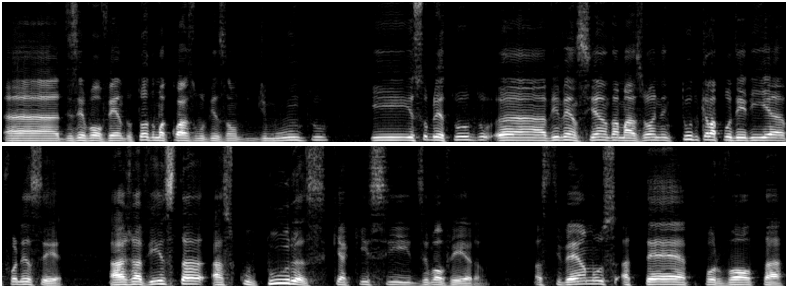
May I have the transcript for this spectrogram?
uh, desenvolvendo toda uma cosmovisão de mundo e, sobretudo, uh, vivenciando a Amazônia em tudo que ela poderia fornecer. Haja vista as culturas que aqui se desenvolveram. Nós tivemos até por volta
